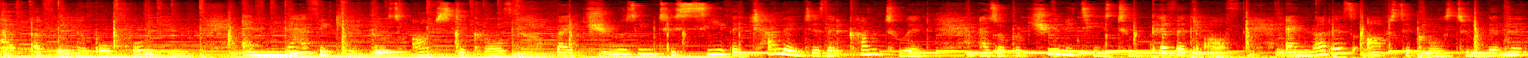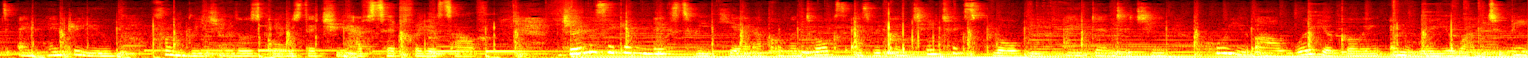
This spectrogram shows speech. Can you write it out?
have available for you and navigate those obstacles by choosing to see the challenges that come to it as opportunities to pivot off and not as obstacles to limit and hinder you from reaching those goals that you have set for yourself. Join us again next week here at Akoma Talks as we continue to explore identity, are, where you're going, and where you want to be.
